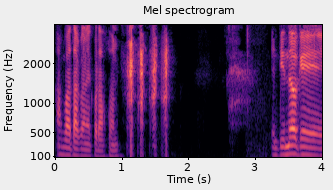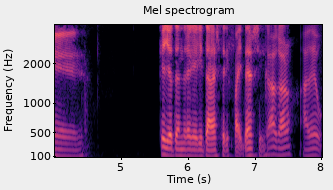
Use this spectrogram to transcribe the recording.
Has matado con el corazón. Entiendo que Que yo tendré que quitar a Street Fighter, sí. Claro, claro. Adeu.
